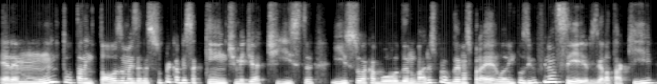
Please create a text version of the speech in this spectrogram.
ela é muito talentosa, mas ela é super cabeça quente, mediatista, e isso acabou dando vários problemas pra ela, inclusive financeiros. E ela tá aqui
